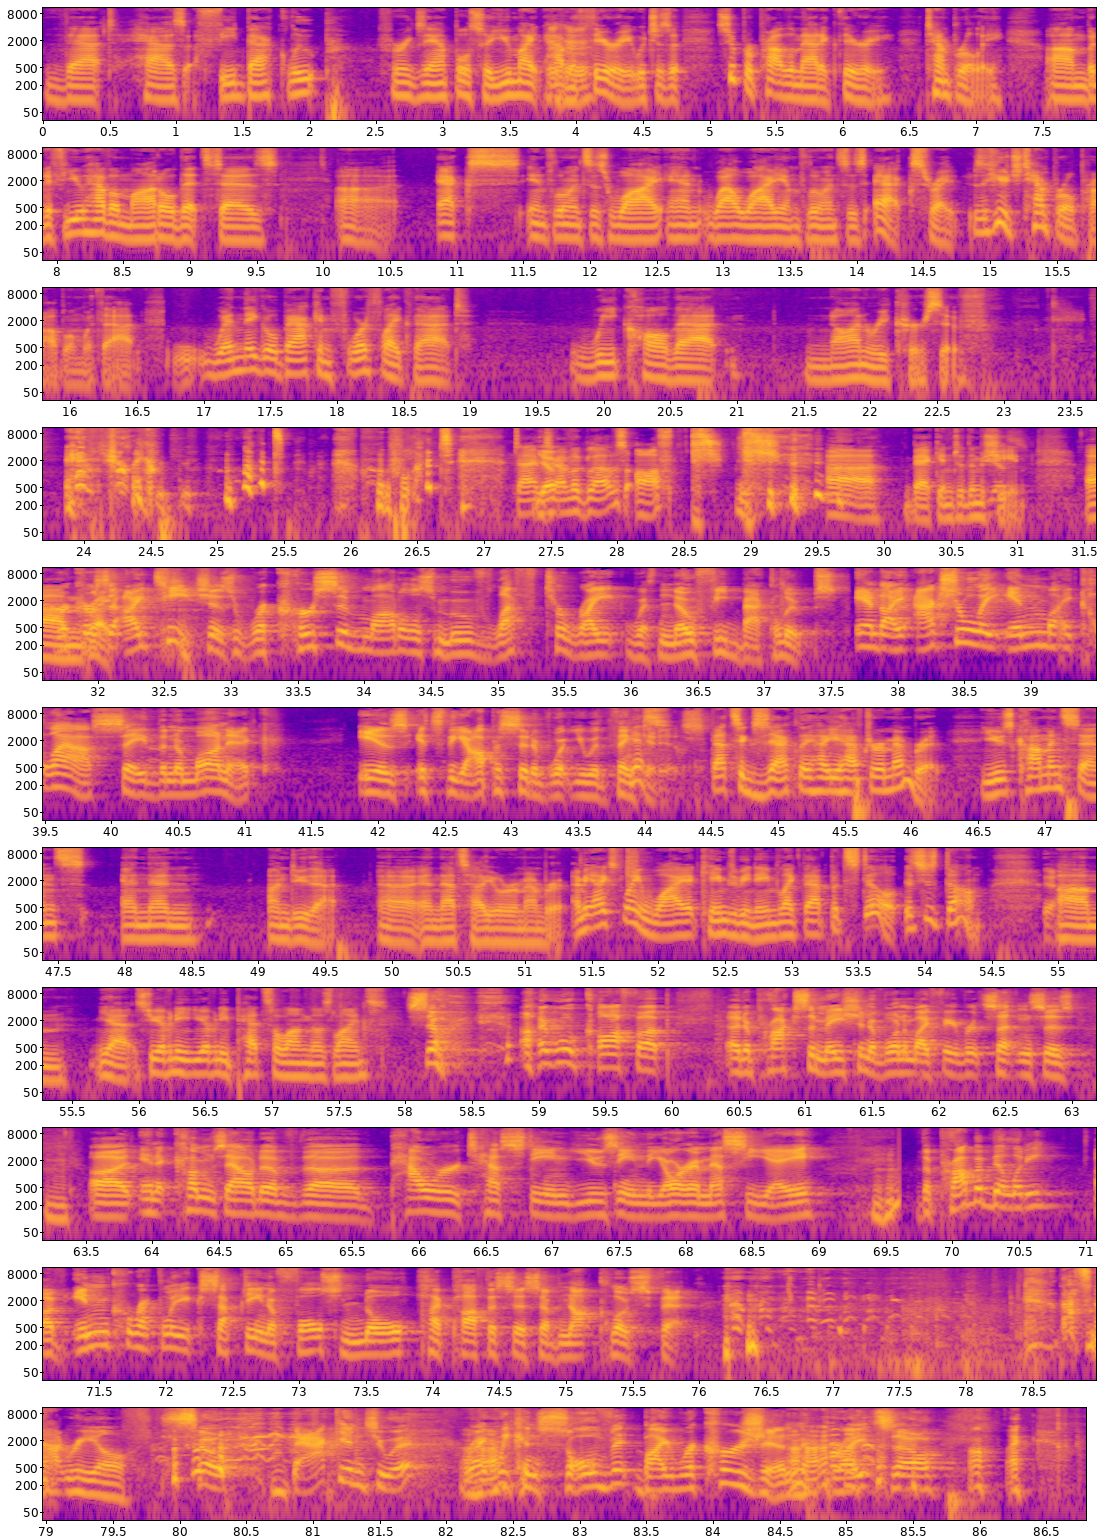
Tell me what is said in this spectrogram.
that has a feedback loop, for example, so you might have mm-hmm. a theory which is a super problematic theory temporally, um, but if you have a model that says uh, X influences Y and while Y influences X, right? There's a huge temporal problem with that. When they go back and forth like that, we call that non recursive. And you're like, what? what? Time yep. travel gloves off, uh, back into the machine. Yes. Um, recursive. Right. I teach as recursive models move left to right with no feedback loops, and I actually in my class say the mnemonic is it's the opposite of what you would think yes, it is. That's exactly how you have to remember it. Use common sense and then undo that. Uh, and that's how you'll remember it. I mean, I explain why it came to be named like that, but still, it's just dumb. Yeah. Um, yeah. So you have any you have any pets along those lines? So I will cough up an approximation of one of my favorite sentences, mm. uh, and it comes out of the power testing using the RMSEA. Mm-hmm. The probability of incorrectly accepting a false null hypothesis of not close fit. That's not real. so back into it, right? Uh-huh. We can solve it by recursion, uh-huh. right? So.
